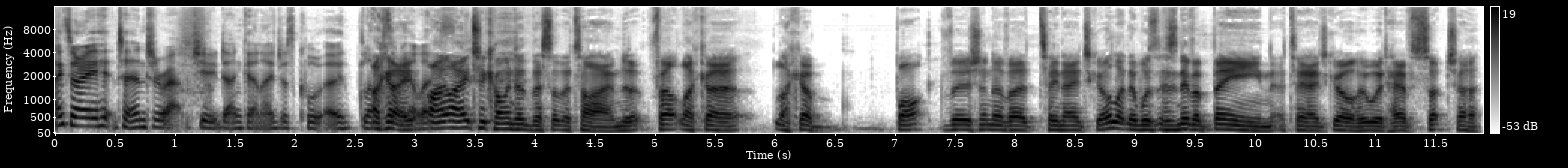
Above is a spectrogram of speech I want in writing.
I'm sorry to interrupt you, Duncan. I just caught a glimpse Okay, of I, I actually commented this at the time that it felt like a like a bot version of a teenage girl. Like there was has never been a teenage girl who would have such a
